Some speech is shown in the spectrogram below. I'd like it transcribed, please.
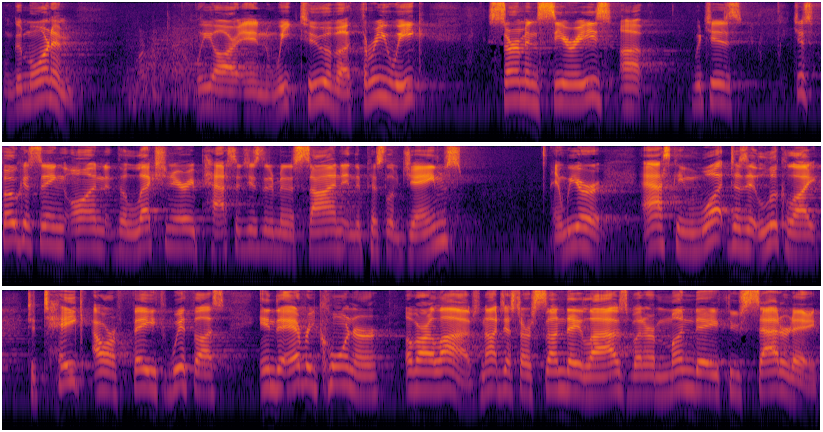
Well, good morning. We are in week two of a three week sermon series, uh, which is just focusing on the lectionary passages that have been assigned in the Epistle of James. And we are asking, what does it look like to take our faith with us into every corner of our lives? Not just our Sunday lives, but our Monday through Saturday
